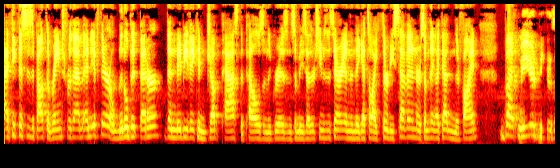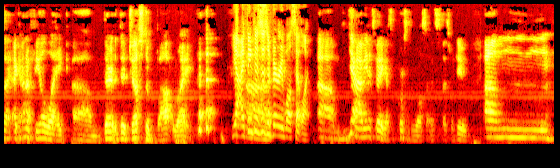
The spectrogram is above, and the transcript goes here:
I think this is about the range for them. And if they're a little bit better, then maybe they can jump past the Pels and the Grizz and some of these other teams in this area, and then they get to like 37 or something like that, and they're fine. But weird because I, I kind of feel like um, they're they're just about right. yeah, I think this is a Uh, very well set line. um, yeah, I mean it's Vegas, of course it's well set. That's that's what we do. Um,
